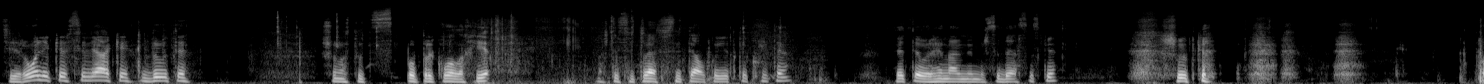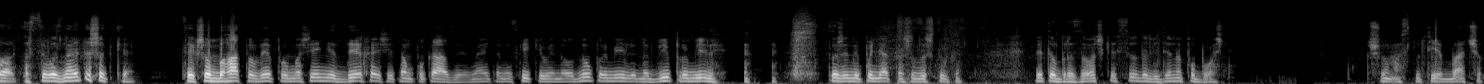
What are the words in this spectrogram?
Ці ролики всілякі дути. Що у нас тут по приколах є? Бачите, світле, світелко є таке круте. Це оригінальне мерседесовське. Шутка. От, а це ви знаєте, що таке? Це якщо багато випив в машині, дихаєш і там показує. Знаєте, наскільки ви на одну промілі, на дві промілі. Теж непонятно, що за штука. Це образочки всюди, людина побожна. Що у нас тут є? Бачу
